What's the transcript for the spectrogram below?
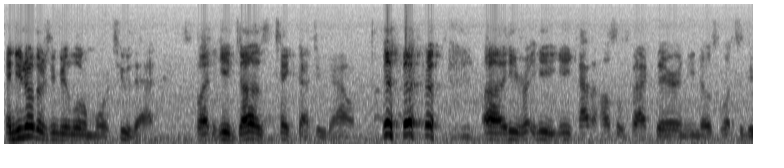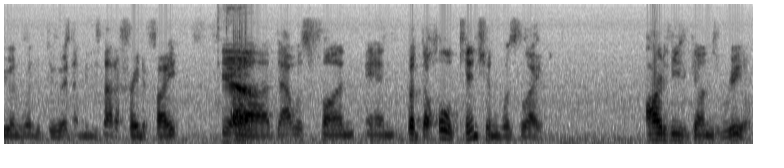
and you know there's gonna be a little more to that, but he does take that dude out. uh, he he, he kind of hustles back there, and he knows what to do and when to do it. I mean, he's not afraid to fight. Yeah. Uh, that was fun, and but the whole tension was like, are these guns real?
